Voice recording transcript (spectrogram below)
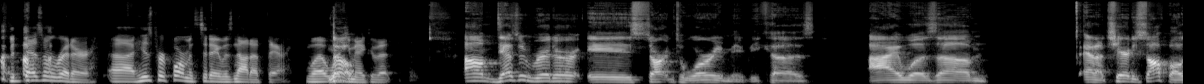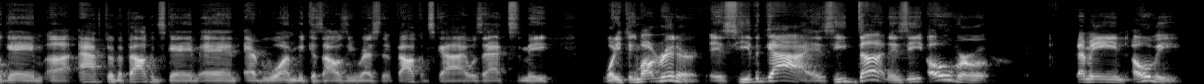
but Desmond Ridder, uh, his performance today was not up there. What what no. do you make of it? Um, Desmond Ridder is starting to worry me because I was um at a charity softball game uh, after the Falcons game, and everyone, because I was the resident Falcons guy, was asking me, "What do you think about Ridder? Is he the guy? Is he done? Is he over?" I mean, Ovie,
